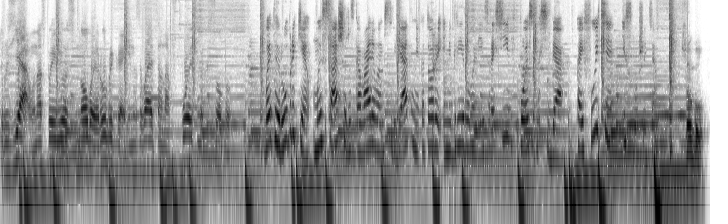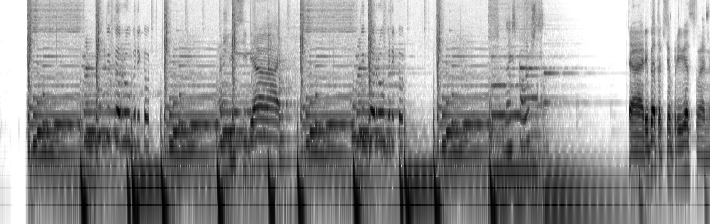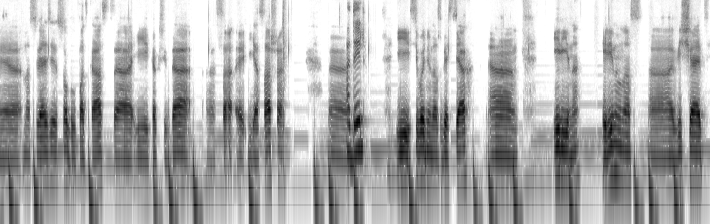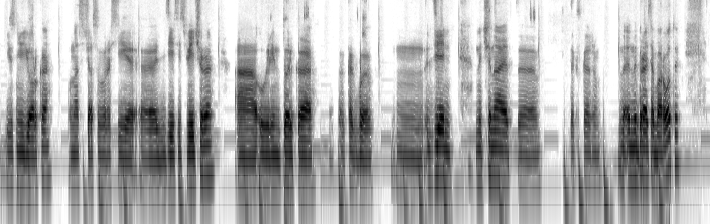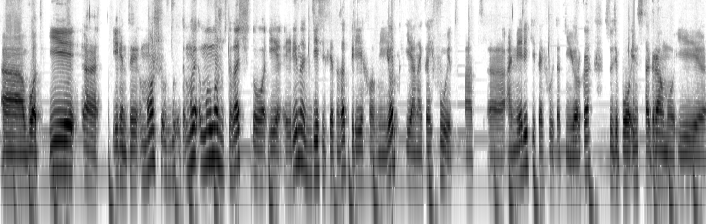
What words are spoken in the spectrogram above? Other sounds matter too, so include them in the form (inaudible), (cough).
Друзья, у нас появилась новая рубрика, и называется она «В поисках Сокол». В этой рубрике мы с Сашей разговариваем с ребятами, которые эмигрировали из России в поисках себя. Кайфуйте и слушайте. Согл. Рубрика, рубрика, Нашли себя... рубрика, рубрика. Ну, если получится. Э, Ребята, всем привет, с вами на связи Согл подкаст, э, и, как всегда, э, я Саша, Адель. и сегодня у нас в гостях Ирина. Ирина у нас вещает из Нью-Йорка. У нас сейчас в России э, 10 вечера, а у Ирины только как бы день начинает, так скажем, набирать обороты. А, вот. И, э, Ирин, ты можешь... Мы, мы можем сказать, что и Ирина 10 лет назад переехала в Нью-Йорк, и она кайфует от э, Америки, кайфует от Нью-Йорка, судя по Инстаграму и э,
